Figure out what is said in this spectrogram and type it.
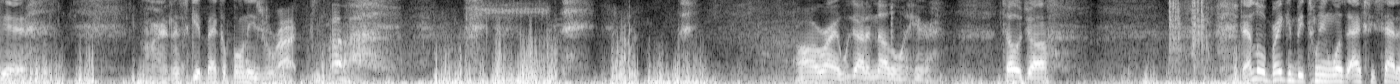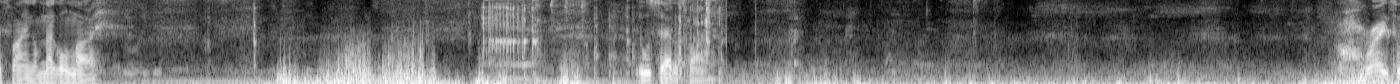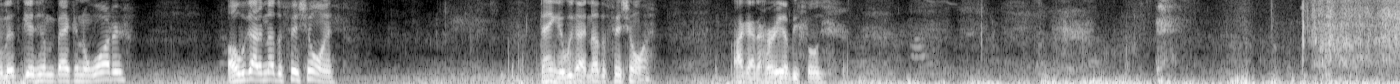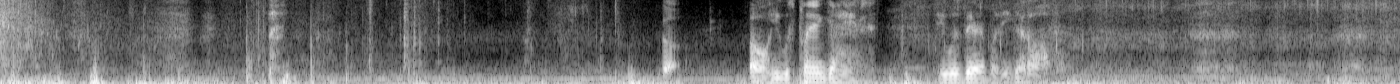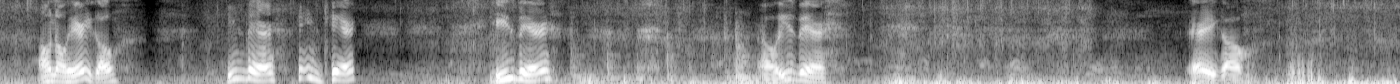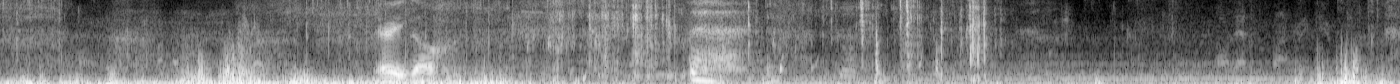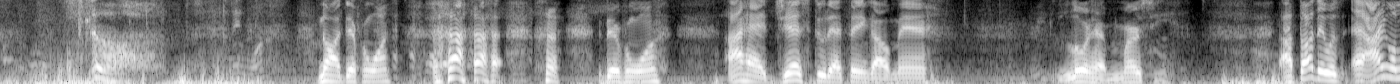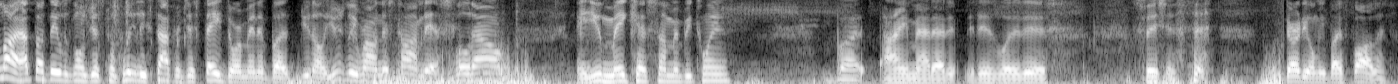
Yeah. All right, let's get back up on these rocks. Ah. All right, we got another one here. Told y'all. That little break in between was actually satisfying. I'm not gonna lie. It was satisfying. All right, so let's get him back in the water. Oh, we got another fish on. Dang it, we got another fish on. I gotta hurry up before. Oh. oh, he was playing games. He was there, but he got off. Oh no, here you go. He's there. He's there. He's there. Oh, he's there. There you go. There you go. No, a different one. A different one. I had just threw that thing out, man. Lord have mercy. I thought they was, I ain't gonna lie, I thought they was gonna just completely stop and just stay dormant, but you know, usually around this time they slow down and you may catch some in between, but I ain't mad at it. It is what it is. It's fishing. Dirty on me by falling.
